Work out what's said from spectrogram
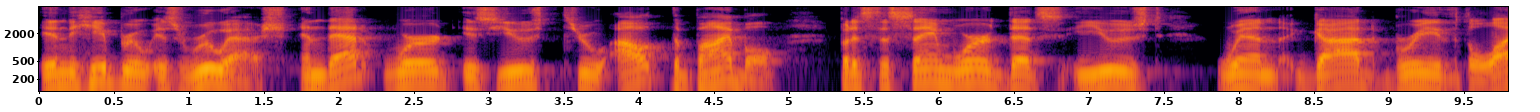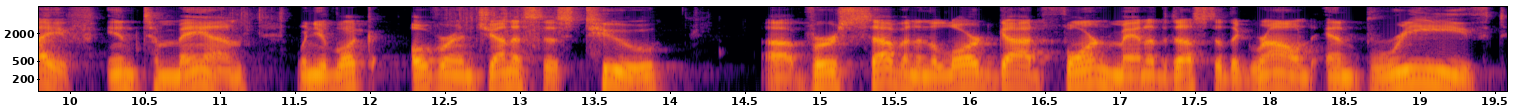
in the Hebrew is ruach. And that word is used throughout the Bible but it's the same word that's used when God breathed life into man. When you look over in Genesis 2, uh, verse 7, and the Lord God formed man of the dust of the ground and breathed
